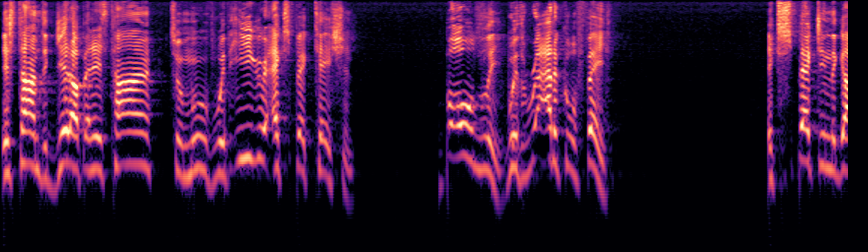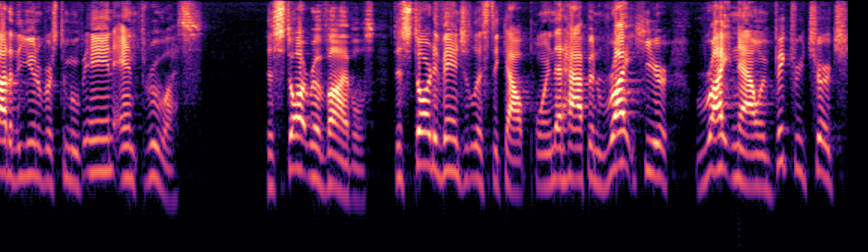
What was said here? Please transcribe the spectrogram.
It's time to get up and it's time to move with eager expectation, boldly, with radical faith, expecting the God of the universe to move in and through us to start revivals, to start evangelistic outpouring that happened right here, right now in Victory Church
